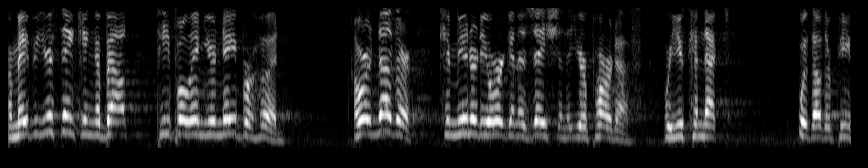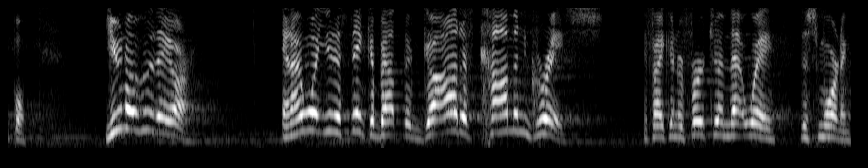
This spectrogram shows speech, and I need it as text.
Or maybe you're thinking about people in your neighborhood or another community organization that you're part of where you connect with other people. You know who they are. And I want you to think about the God of common grace, if I can refer to him that way this morning,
